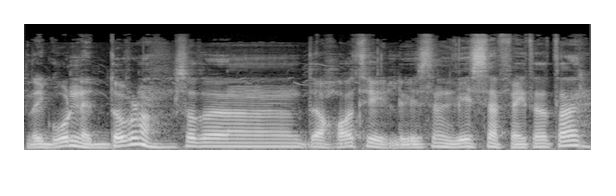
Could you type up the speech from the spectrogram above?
Det går nedover, da. Så det, det har tydeligvis en viss effekt, dette her.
